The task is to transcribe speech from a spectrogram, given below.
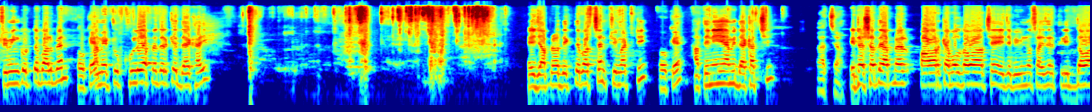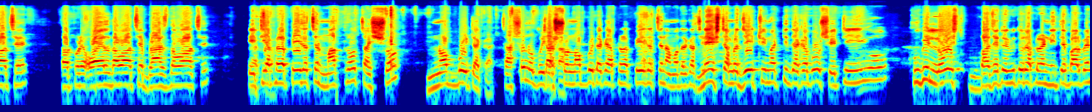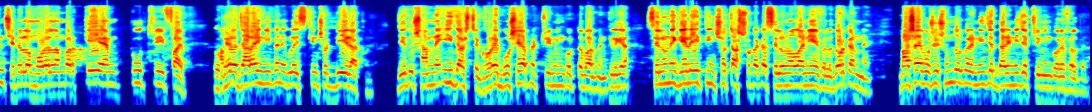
ট্রিমিং করতে পারবেন। ওকে আমি একটু খুলে আপনাদেরকে দেখাই। এই যে আপনারা দেখতে পাচ্ছেন ট্রিমারটি ওকে হাতে নিয়ে আমি দেখাচ্ছি। আচ্ছা। এটার সাথে আপনার পাওয়ার কেবল দেওয়া আছে এই যে বিভিন্ন সাইজের ক্লিপ দেওয়া আছে তারপরে অয়েল দেওয়া আছে ব্রাশ দেওয়া আছে। এটি আচ্ছা। আপনারা পেয়ে যাচ্ছেন মাত্র চারশো নব্বই টাকা। চারশো নব্বই চারশো নব্বই টাকা আপনারা পেয়ে যাচ্ছেন আমাদের কাছে। নেক্সট আমরা যে ট্রিমারটি দেখাবো সেটিও খুবই লোয়েস্ট বাজেটের ভিতরে আপনারা নিতে পারবেন। সেটা হলো model number K M two three five আপনারা যারাই নিবেন এগুলো স্ক্রিনশট দিয়ে রাখুন। যেহেতু সামনে ঈদ আসছে ঘরে বসে আপনি ট্রিমিং করতে পারবেন। কি সেলুনে গেলেই তিনশো চারশো টাকা সেলুনওয়ালা নিয়ে ফেলে দরকার নাই। বাসায় বসে সুন্দর করে নিজের দাড়ি নিজে ট্রিমিং করে ফেলবেন।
